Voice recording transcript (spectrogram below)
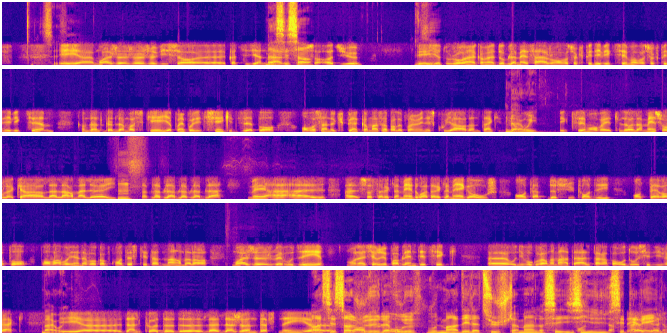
Et euh, moi, je, je, je vis ça euh, quotidiennement. Ben, c'est je trouve ça. ça odieux. Et Mhm. il y a toujours un, comme un double message. On va s'occuper des victimes, on va s'occuper des victimes. Comme dans le cas de la mosquée, il n'y a pas un politicien qui disait pas on va s'en occuper en commençant par le premier ministre Couillard dans le temps qui disait Ben oui. Les victimes, on va être là, la main sur le cœur, la larme à l'œil, Hmm. blablabla, blablabla. Mais à, à- à- ça, c'est avec la main droite, avec la main gauche, on tape dessus puis on dit on te paiera pas, puis on va envoyer un avocat pour contester ta demande. Alors, moi, je, je vais vous dire, on a un sérieux problème d'éthique euh, au niveau gouvernemental par rapport au dossier d'IVAC. Ben oui. Et euh, dans le cas de, de la, de la jeune Daphné. euh, Ah, c'est ça. Je voulais vous, vous demander là-dessus, justement. Là. C'est, pareil. Là.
